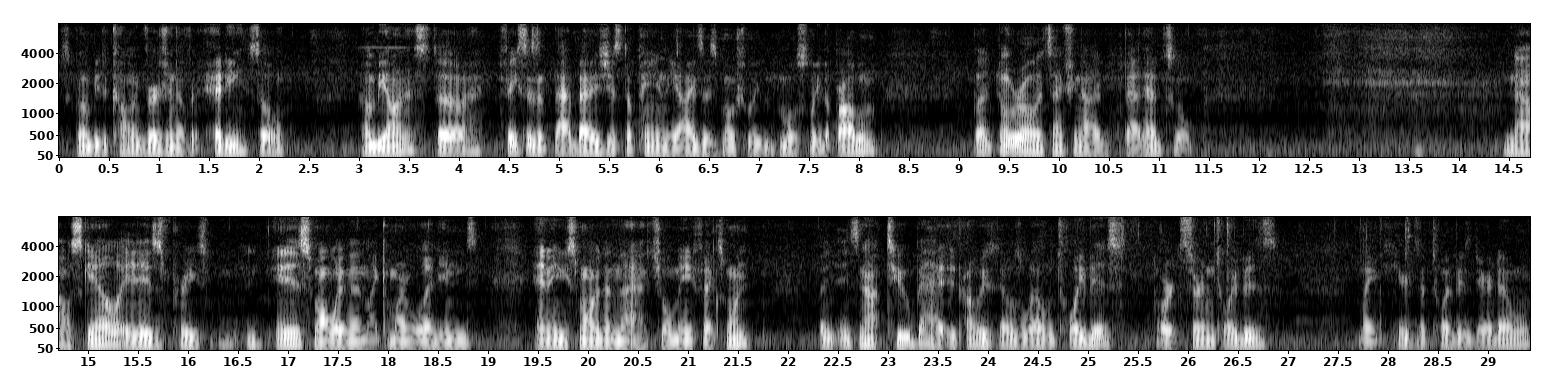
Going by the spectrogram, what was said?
It's going to be the comic version of Eddie. So I'm gonna be honest. The face isn't that bad. It's just the pain in the eyes is mostly mostly the problem. But overall, it's actually not a bad head sculpt. Now scale, it is pretty. It is smaller than like a Marvel Legends and maybe smaller than the actual Mafex one. But it's not too bad. It probably goes well with Toy Biz or certain Toy Biz. Like here's a Toy Biz Daredevil.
